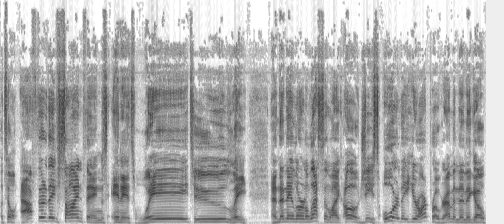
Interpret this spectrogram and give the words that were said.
until after they've signed things and it's way too late and then they learn a lesson like oh geez or they hear our program and then they go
